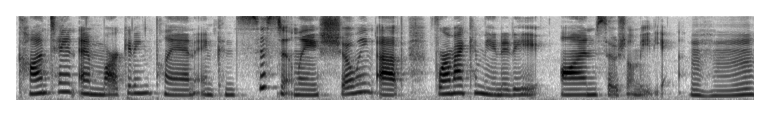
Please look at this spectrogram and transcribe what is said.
content and marketing plan and consistently showing up for my community on social media. Mm-hmm.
